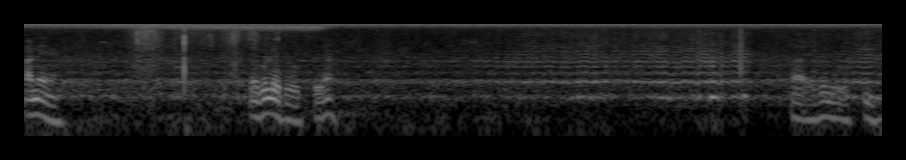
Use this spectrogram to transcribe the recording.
안에 애벌레도 없어요. 없습니다.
